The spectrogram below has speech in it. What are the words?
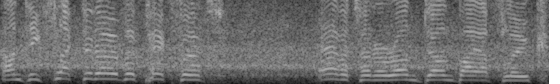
and deflected over Pickford. Everton are undone by a fluke.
